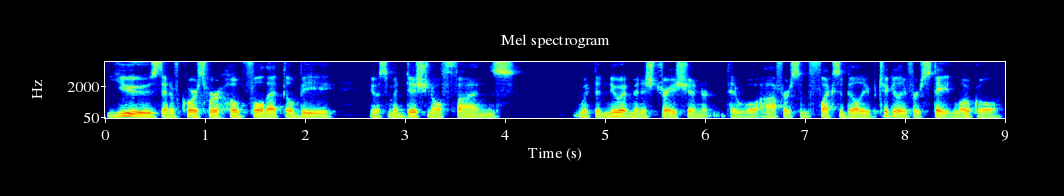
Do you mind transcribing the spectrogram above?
used. And of course, we're hopeful that there'll be, you know, some additional funds with the new administration that will offer some flexibility, particularly for state and local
